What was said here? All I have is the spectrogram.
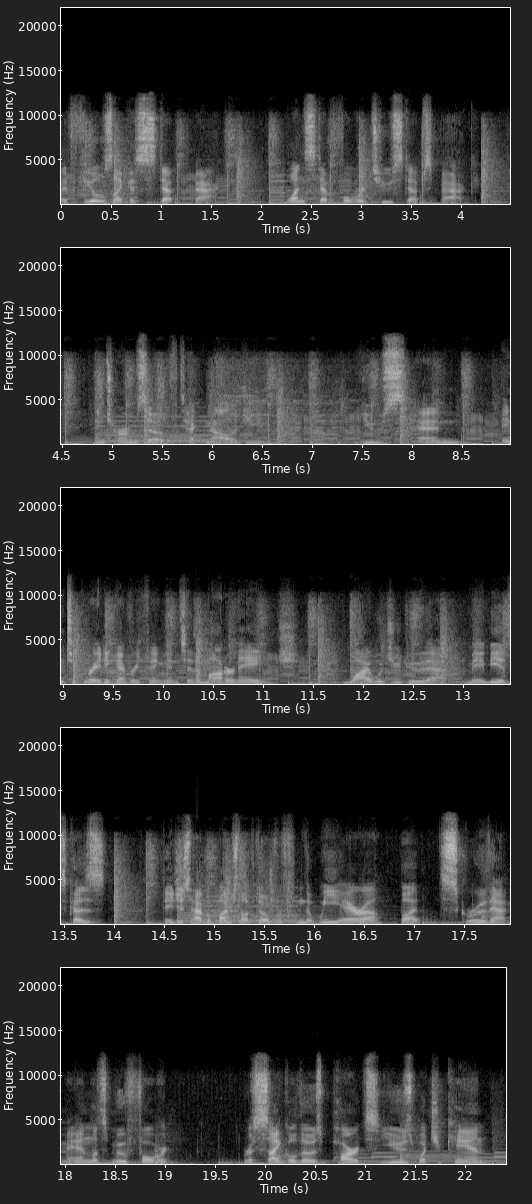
It feels like a step back. One step forward, two steps back in terms of technology use and integrating everything into the modern age. Why would you do that? Maybe it's because they just have a bunch left over from the Wii era, but screw that, man. Let's move forward. Recycle those parts, use what you can,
